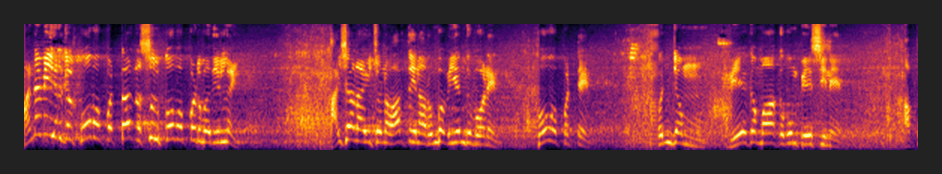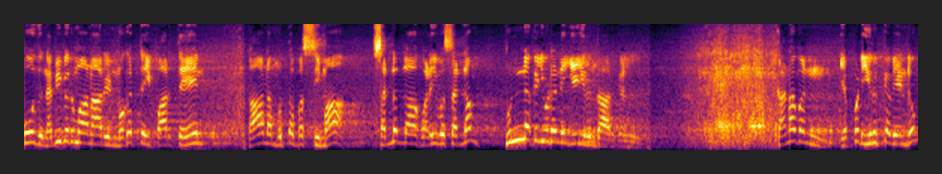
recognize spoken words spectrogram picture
மனைவியர்கள் கோபப்பட்டால் ரசூல் கோபப்படுவதில்லை. ஐஷா நாயி சொன்ன வார்த்தையை நான் ரொம்ப வியந்து போனேன். கோவப்பட்டேன் கொஞ்சம் வேகமாகவும் பேசினேன். அப்போது நபி பெருமானாரின் முகத்தை பார்த்தேன். காண முத்தபஸ்ஸிமா சல்லல்லாஹு அலைவ செல்லம் புன்னகையுடனேயே இருந்தார்கள். கணவன் எப்படி இருக்க வேண்டும்?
